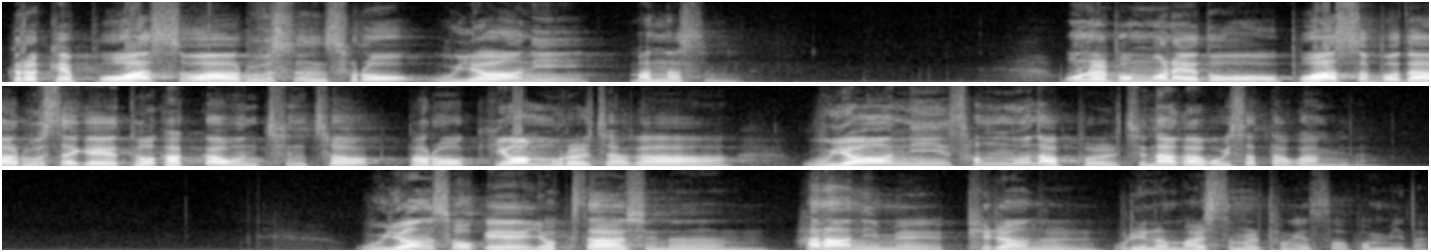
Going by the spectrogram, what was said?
그렇게 보아스와 룻은 서로 우연히 만났습니다. 오늘 본문에도 보아스보다 룻에게 더 가까운 친척 바로 기업 물을 자가 우연히 성문 앞을 지나가고 있었다고 합니다. 우연 속에 역사하시는 하나님의 필연을 우리는 말씀을 통해서 봅니다.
